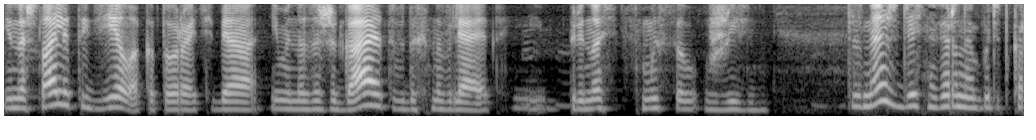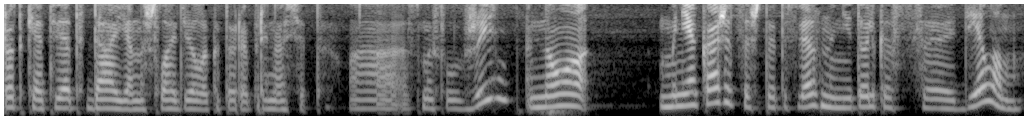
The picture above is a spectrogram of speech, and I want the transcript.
и нашла ли ты дело, которое тебя именно зажигает, вдохновляет и приносит смысл в жизнь? Ты знаешь, здесь, наверное, будет короткий ответ. Да, я нашла дело, которое приносит э, смысл в жизнь, но мне кажется, что это связано не только с делом.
